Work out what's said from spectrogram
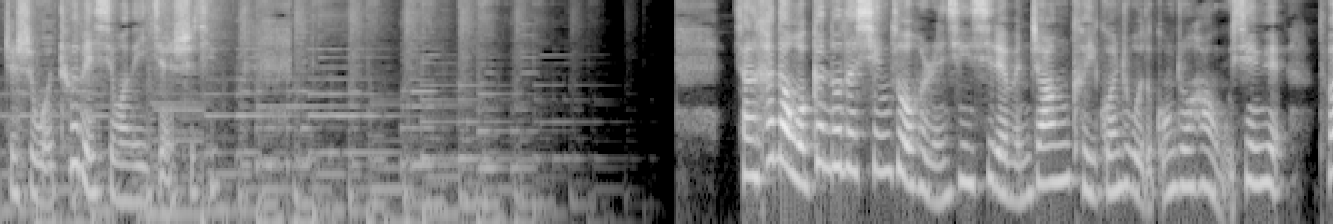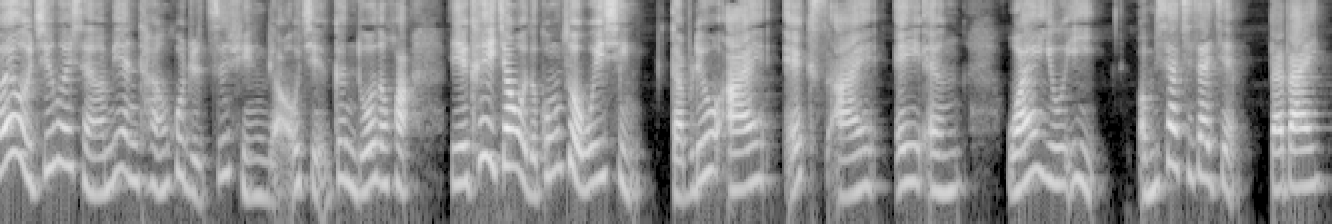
这是我特别希望的一件事情。想看到我更多的星座和人性系列文章，可以关注我的公众号“无限月”。同样有机会想要面谈或者咨询了解更多的话，也可以加我的工作微信。W I X I A N Y U E，我们下期再见，拜拜。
